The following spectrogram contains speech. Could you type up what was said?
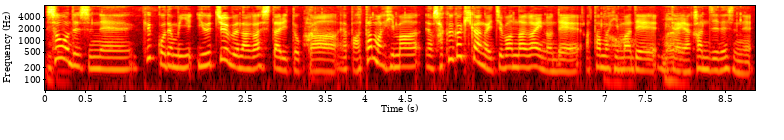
な。そうですね。結構でも YouTube 流したりとかやっぱ頭暇作画期間が一番長いので頭暇でみたいな感じですね。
